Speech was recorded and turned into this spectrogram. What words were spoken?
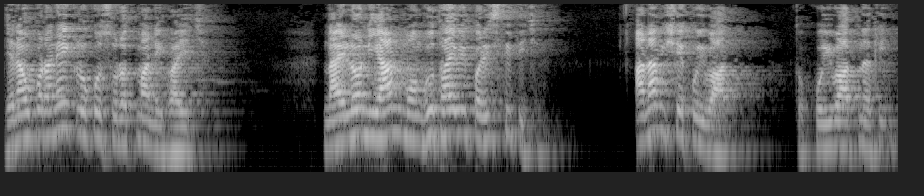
જેના ઉપર અનેક લોકો સુરતમાં નિભાય છે. નાયલોન યાન મોંઘું થાય એવી પરિસ્થિતિ છે. આના વિશે કોઈ વાત? તો કોઈ વાત નથી.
